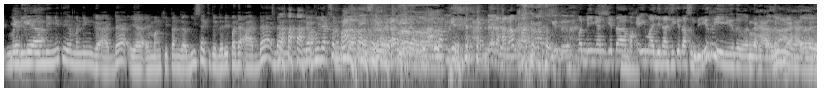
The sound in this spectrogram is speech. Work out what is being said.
Mending kayak- mending itu ya mending nggak ada ya emang kita nggak bisa gitu. Daripada ada dan nggak punya kesempatan. Tidak berharap gitu Ada berharap gitu. mendingan kita pakai imajinasi kita sendiri gitu kan daripada Ngehalu, ngehalu.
